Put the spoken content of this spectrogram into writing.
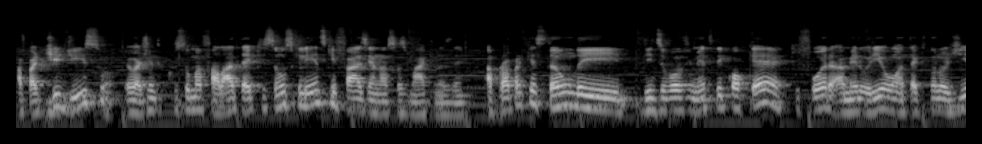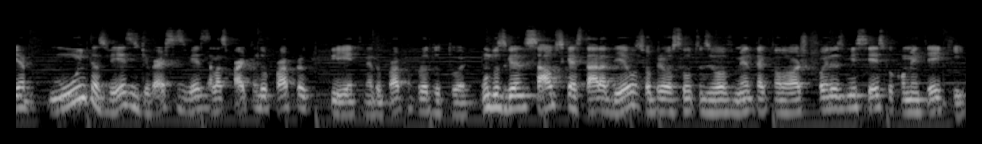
a partir disso, eu, a gente costuma falar até que são os clientes que fazem as nossas máquinas, né? A própria questão de, de desenvolvimento de qualquer que for a melhoria ou a tecnologia, muitas vezes, diversas vezes, elas partem do próprio cliente, né? Do próprio produtor. Um dos grandes saltos que a Stara deu sobre o assunto desenvolvimento tecnológico foi em 2006, que eu comentei que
